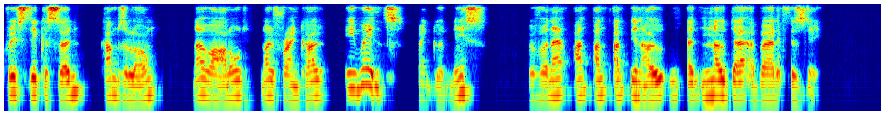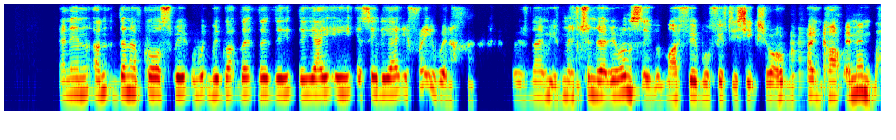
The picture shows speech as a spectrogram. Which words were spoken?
Chris Dickerson comes along, no Arnold, no Franco, he wins, thank goodness, with an, un, you know, uh, no doubt about it, physique. And then, and then of course, we, we, have got the, the, the, the 80, see the 83 winner, whose name you mentioned earlier on, Steve, but my feeble 56 year old brain can't remember.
